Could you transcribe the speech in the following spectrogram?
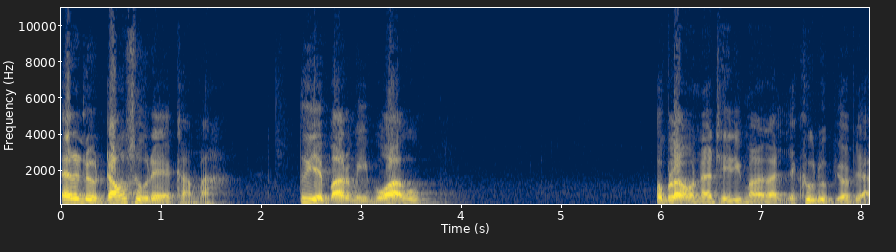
အဲ့ဒါလို့တောင်းဆိုတဲ့အခါမှာ သူ့ရဲ့ပါရမီဘဝကိုဥပ္ပလဝနာထေရီမကယခုလိုပြောပြတာ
